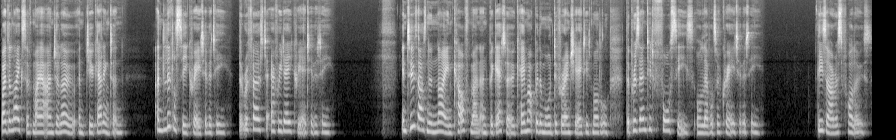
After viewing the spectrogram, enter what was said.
by the likes of Maya Angelou and Duke Ellington, and little c creativity, that refers to everyday creativity. In 2009, Kaufman and Beghetto came up with a more differentiated model that presented four C's or levels of creativity. These are as follows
